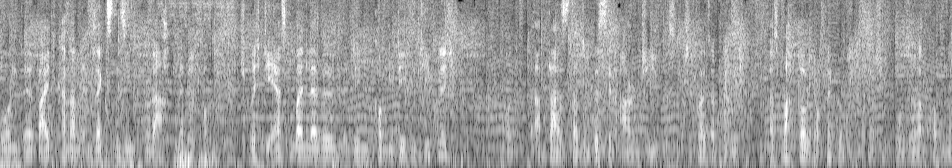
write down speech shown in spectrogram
Und äh, Byte kann dann im sechsten, siebten oder achten Level kommen. Sprich, die ersten beiden Level, in denen kommen die definitiv nicht. Und ab da ist es dann so ein bisschen RNG, ein bisschen zufallsabhängig. Das macht, glaube ich, auch keinen wirklichen Unterschied, wo sie dann kommen. Ne?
